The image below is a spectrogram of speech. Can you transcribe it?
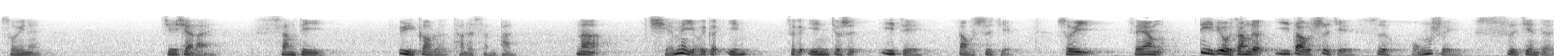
所以呢，接下来上帝预告了他的审判。那前面有一个因，这个因就是一节到四节，所以怎样？第六章的一到四节是洪水事件的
